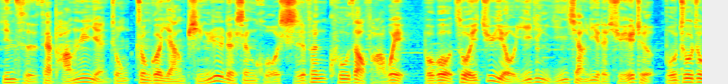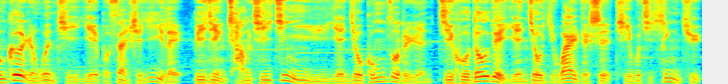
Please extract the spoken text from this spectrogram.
因此，在旁人眼中，中国杨平日的生活十分枯燥乏味。不过，作为具有一定影响力的学者，不注重个人问题也不算是异类。毕竟，长期浸淫于研究工作的人，几乎都对研究以外的事提不起兴趣。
